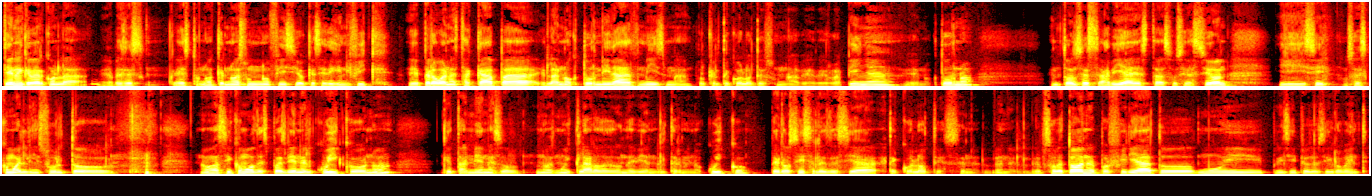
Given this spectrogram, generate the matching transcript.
tienen que ver con la, a veces esto, ¿no? Que no es un oficio que se dignifique. Eh, pero bueno, esta capa, la nocturnidad misma, porque el tecolote es un ave de rapiña, eh, nocturno, entonces había esta asociación y sí, o sea, es como el insulto ¿no? Así como después viene el cuico, ¿no? Que también eso no es muy claro de dónde viene el término cuico, pero sí se les decía tecolotes, en el, sobre todo en el porfiriato, muy principios del siglo XX.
